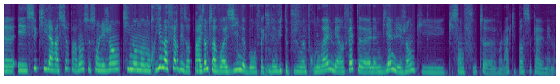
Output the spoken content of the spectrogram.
euh, et ceux qui la rassurent, pardon, ce sont les gens qui n'en en ont rien à faire des autres. Par Oui. exemple, sa voisine, bon, enfin, qui l'invite plus ou moins pour Noël, mais en fait, euh, elle aime bien les gens qui, qui s'en foutent, euh, voilà, qui pensent qu'à eux-mêmes.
